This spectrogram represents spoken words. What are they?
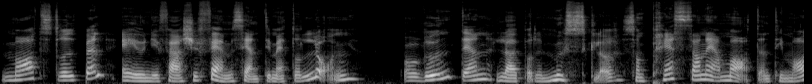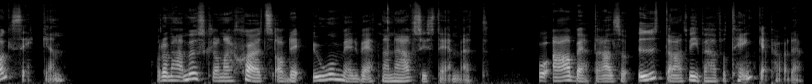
Matstrupen är ungefär 25 cm lång och runt den löper det muskler som pressar ner maten till magsäcken. Och de här musklerna sköts av det omedvetna nervsystemet och arbetar alltså utan att vi behöver tänka på det.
